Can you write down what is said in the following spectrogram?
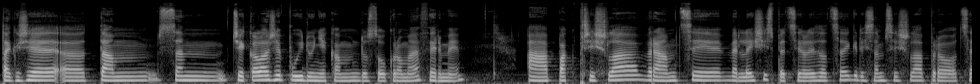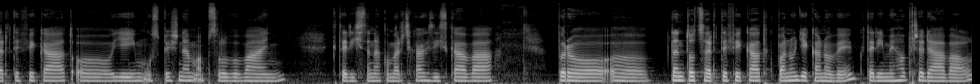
Takže eh, tam jsem čekala, že půjdu někam do soukromé firmy. A pak přišla v rámci vedlejší specializace, kdy jsem si šla pro certifikát o jejím úspěšném absolvování, který se na komerčkách získává pro uh, tento certifikát k panu děkanovi, který mi ho předával.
